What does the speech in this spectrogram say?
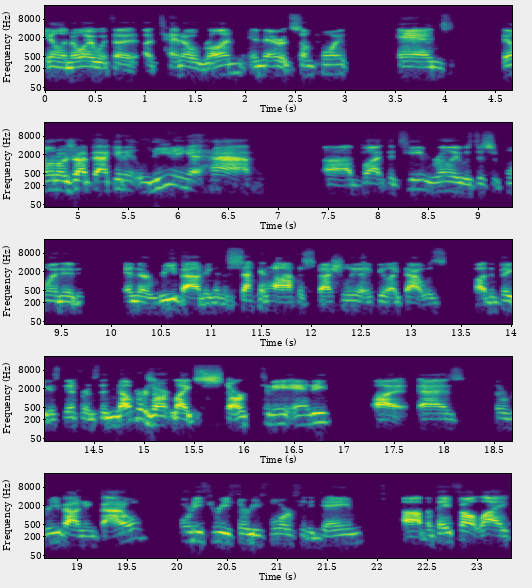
Illinois with a, a 10-0 run in there at some point, and Illinois is right back in it, leading at half. Uh, but the team really was disappointed in their rebounding in the second half, especially. They feel like that was uh, the biggest difference. The numbers aren't like stark to me, Andy, uh, as the rebounding battle 43 34 for the game. Uh, but they felt like,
